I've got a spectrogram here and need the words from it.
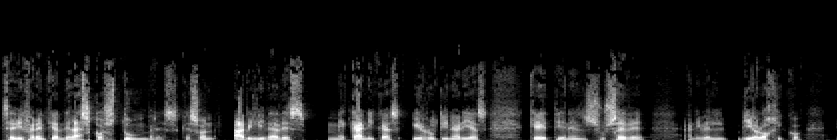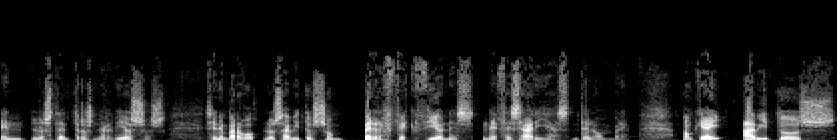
Se diferencian de las costumbres, que son habilidades mecánicas y rutinarias que tienen su sede a nivel biológico en los centros nerviosos. Sin embargo, los hábitos son perfecciones necesarias del hombre. Aunque hay hábitos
